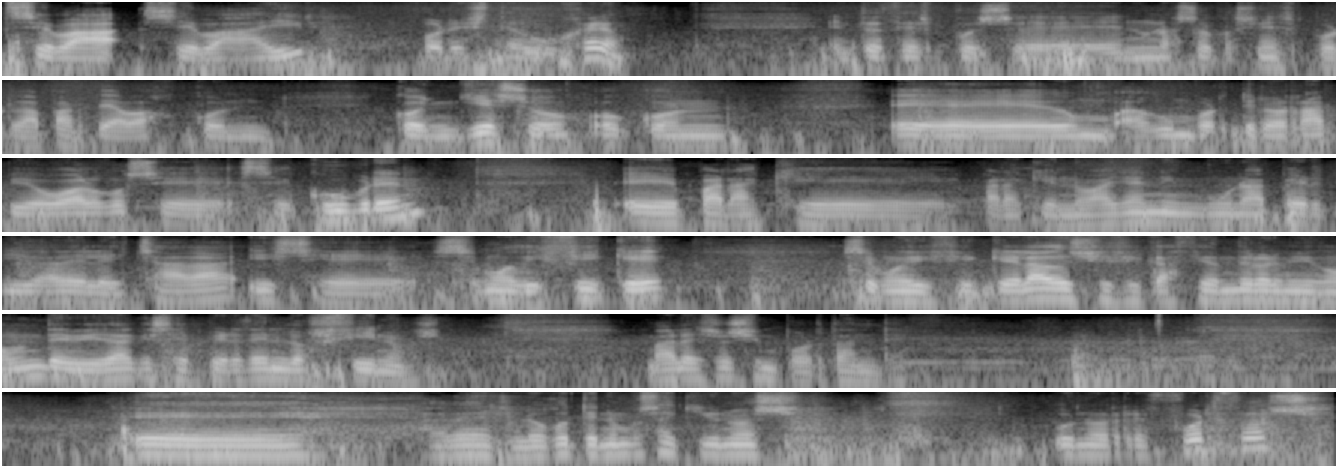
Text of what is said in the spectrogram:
se va, se va a ir por este agujero. Entonces, pues eh, en unas ocasiones por la parte de abajo con, con yeso o con eh, algún portero rápido o algo se, se cubren eh, para, que, para que no haya ninguna pérdida de lechada y se, se, modifique, se modifique la dosificación del hormigón debido a que se pierden los finos. ¿Vale? Eso es importante. a ver, luego tenemos aquí unos, unos refuerzos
